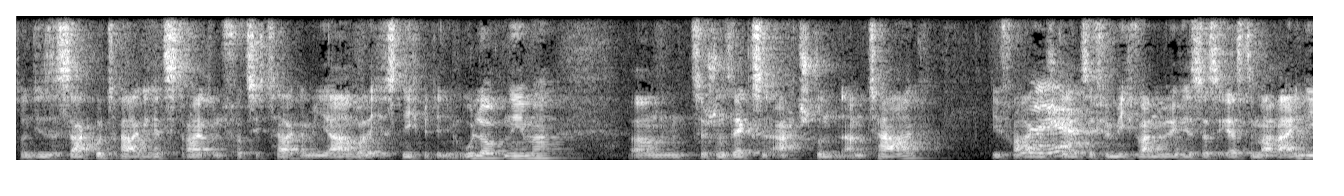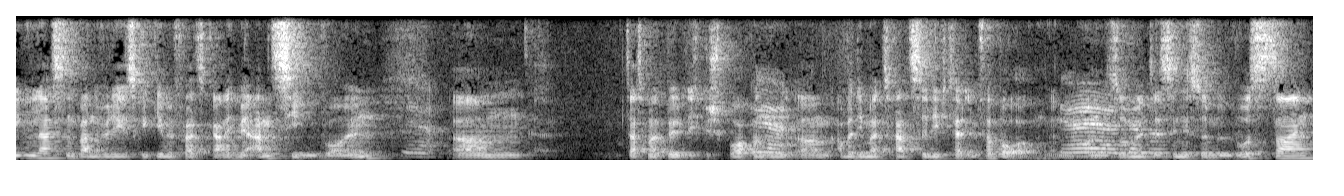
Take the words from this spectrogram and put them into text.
So, und dieses Sakko trage ich jetzt 43 Tage im Jahr, weil ich es nicht mit in den Urlaub nehme, ähm, zwischen sechs und acht Stunden am Tag. Die Frage Na ja. stellt sich für mich, wann würde ich es das erste Mal reinigen lassen, wann würde ich es gegebenenfalls gar nicht mehr anziehen wollen. Ja. Ähm, das mal bildlich gesprochen, Ja. ähm, aber die Matratze liegt halt im Verborgenen. Ja, und somit genau. ist sie nicht so im Bewusstsein.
